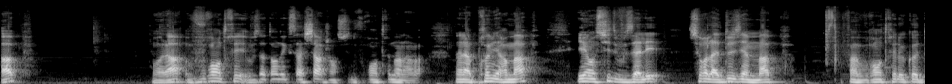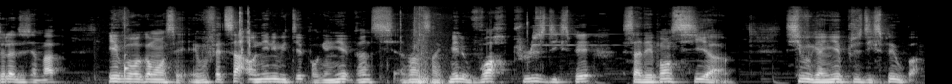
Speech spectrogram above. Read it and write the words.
hop. Voilà, vous rentrez, vous attendez que ça charge, ensuite vous rentrez dans la, première map, et ensuite vous allez sur la deuxième map, enfin vous rentrez le code de la deuxième map, et vous recommencez. Et vous faites ça en illimité pour gagner 26, 25 000, voire plus d'XP, ça dépend si, euh, si vous gagnez plus d'XP ou pas.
